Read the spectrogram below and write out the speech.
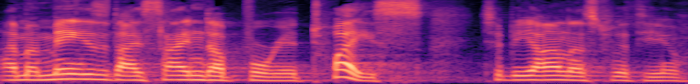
I'm amazed I signed up for it twice, to be honest with you.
